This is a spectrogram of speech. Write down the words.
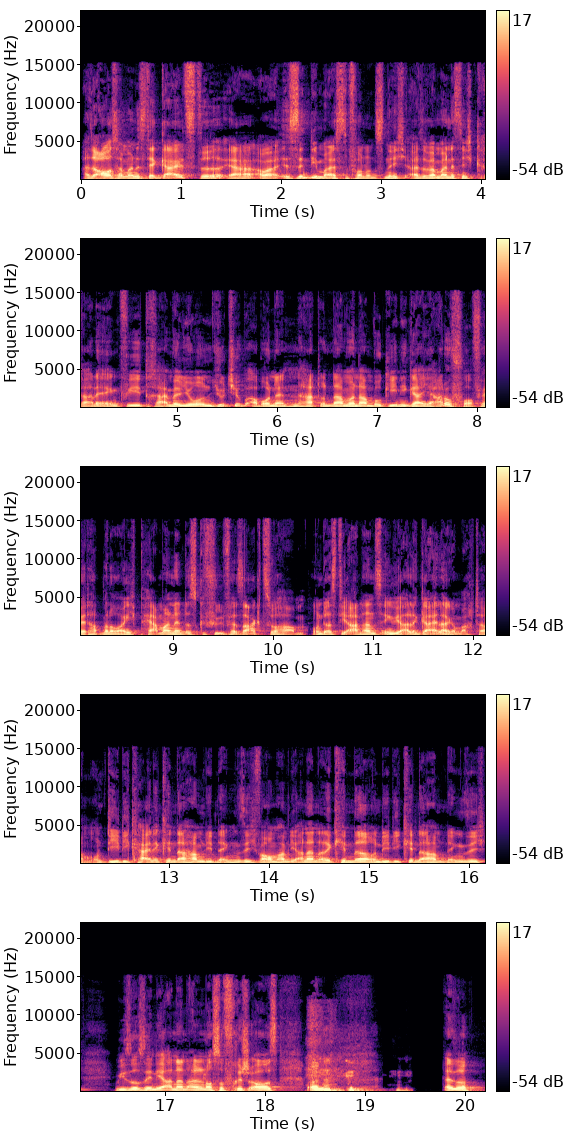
Also außer man ist der Geilste, ja, aber es sind die meisten von uns nicht. Also wenn man jetzt nicht gerade irgendwie drei Millionen YouTube-Abonnenten hat und da mal Lamborghini Gallardo vorfährt, hat man doch eigentlich permanent das Gefühl, versagt zu haben. Und dass die anderen es irgendwie alle geiler gemacht haben. Und die, die keine Kinder haben, die denken sich, warum haben die anderen alle Kinder? Und die, die Kinder haben, denken sich, wieso sehen die anderen alle noch so frisch aus? Und also,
